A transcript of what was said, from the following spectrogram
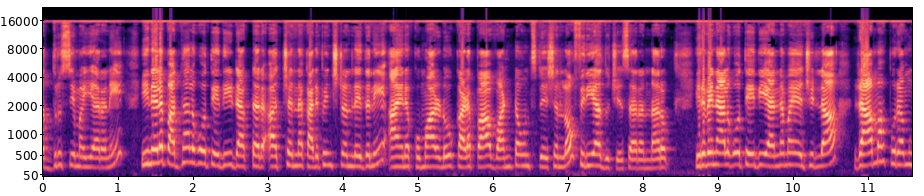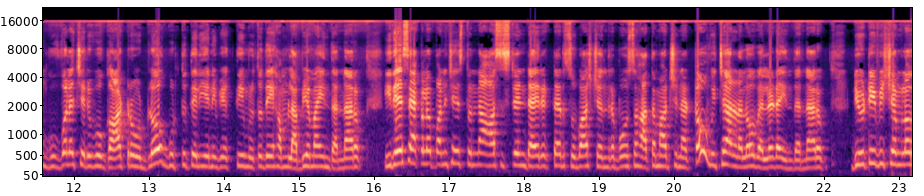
అదృశ్యమయ్యారని ఈ నెల పద్నాలుగో తేదీ డాక్టర్ అచ్చెన్న కనిపించడం లేదని ఆయన కుమారుడు కడప వన్ టౌన్ స్టేషన్లో ఫిర్యాదు చేశారన్నారు. ఇరవై నాలుగో తేదీ అన్నమయ్య జిల్లా రామాపురం గువ్వల చెరువు ఘాట్ రోడ్లో గుర్తు తెలియని వ్యక్తి మృతదేహం లభ్యమైందన్నారు. ఇదే శాఖలో పనిచేస్తున్న అసిస్టెంట్ డైరెక్టర్ సుభాష్ చంద్రబోస్ హతమార్చినట్లు విచారణలో వెల్లడైందన్నారు. డ్యూటీ విషయంలో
